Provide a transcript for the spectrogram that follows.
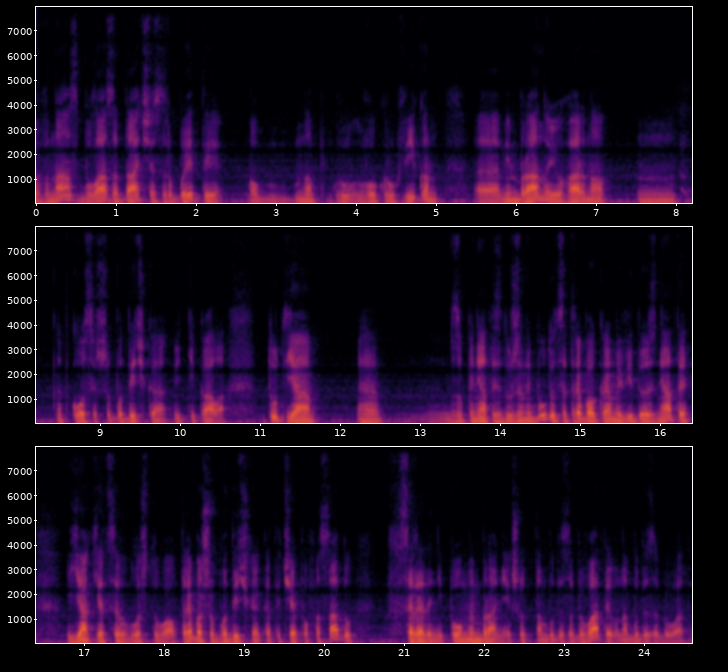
в нас була задача зробити вокруг вікон е, мембраною гарно м, откоси, щоб водичка відтікала. Тут я е, зупинятись дуже не буду, це треба окреме відео зняти, як я це облаштував. Треба, щоб водичка, яка тече по фасаду, всередині по мембрані, якщо там буде забивати, вона буде забивати.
